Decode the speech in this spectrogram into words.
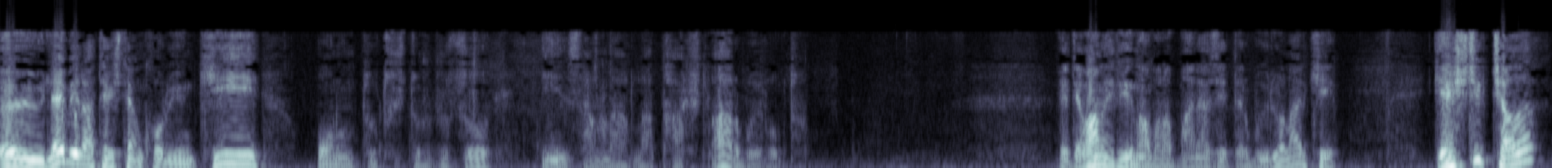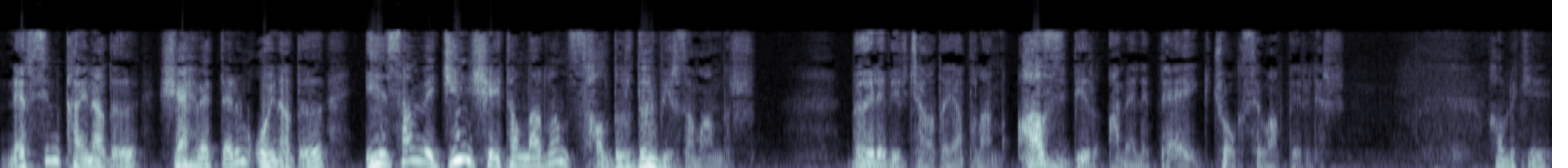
öyle bir ateşten koruyun ki onun tutuşturucusu insanlarla taşlar buyuruldu. Ve devam ediyor İmam Rabbani Hazretleri buyuruyorlar ki gençlik çağı nefsin kaynadığı, şehvetlerin oynadığı, insan ve cin şeytanlarının saldırdığı bir zamandır. Böyle bir çağda yapılan az bir amele pek çok sevap verilir. Halbuki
